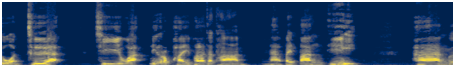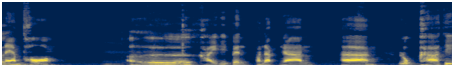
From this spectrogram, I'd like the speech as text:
ตรวจเชื้อชีวนิรภัยพระราชทานนะไปตั้งที่ห้างแหลมทอง เออใครที่เป็นพนักงานห้าง ลูกค้าที่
